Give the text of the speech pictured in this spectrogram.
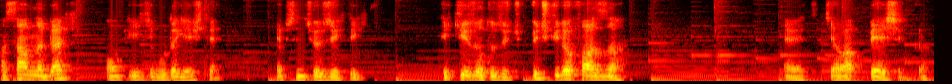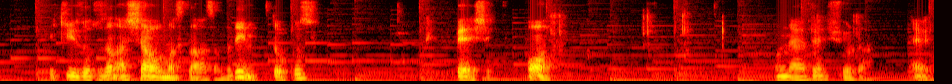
Hasan'la Berk oh iyi ki burada geçti. Hepsini çözecektik. 233. 3 kilo fazla. Evet cevap B şıkkı. 230'dan aşağı olması lazımdı değil mi? 9 B şık. 10. 10 nerede? Şurada. Evet.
